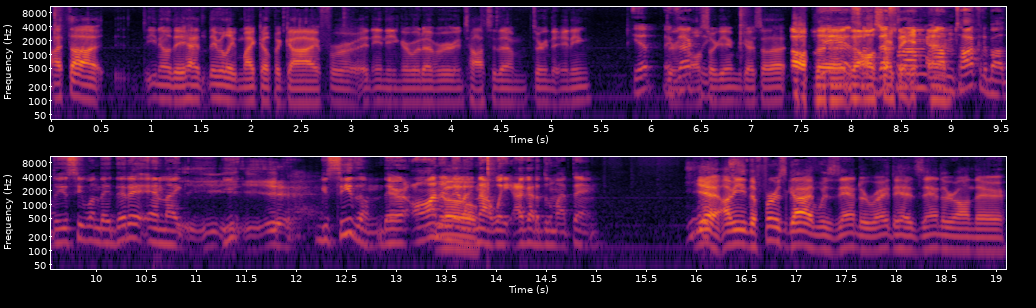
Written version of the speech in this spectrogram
I thought, you know, they had they were like mic up a guy for an inning or whatever and talk to them during the inning. Yep, during exactly. the All Star game. You guys saw that? Oh, the, yeah, yeah, the so All Star that's what. I'm, yeah. I'm talking about. Do you see when they did it and like yeah. you see them, they're on and they're like, "Nah, wait, I gotta do my thing." Yeah, I mean the first guy was Xander, right? They had Xander on there,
